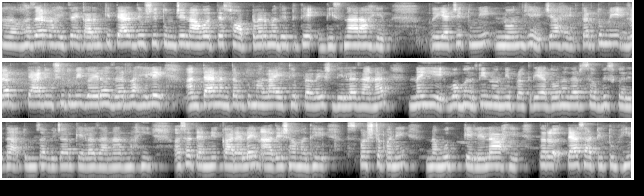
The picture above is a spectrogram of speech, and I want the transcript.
हजर राहायचं आहे कारण की त्याच दिवशी तुमचे नावं त्या सॉफ्टवेअरमध्ये तिथे दिसणार आहेत. याची तुम्ही नोंद घ्यायची आहे. तर तुम्ही जर त्या दिवशी तुम्ही गैरहजर राहिले आणि त्यानंतर तुम्हाला येथे प्रवेश दिला जाणार नाहीये व भरती नोंदणी प्रक्रिया दोन हजार सव्वीस करिता तुमचा विचार केला जाणार नाही असं त्यांनी कार्यालयीन आदेशामध्ये स्पष्टपणे नमूद केलेलं आहे. तर त्यासाठी तुम्ही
